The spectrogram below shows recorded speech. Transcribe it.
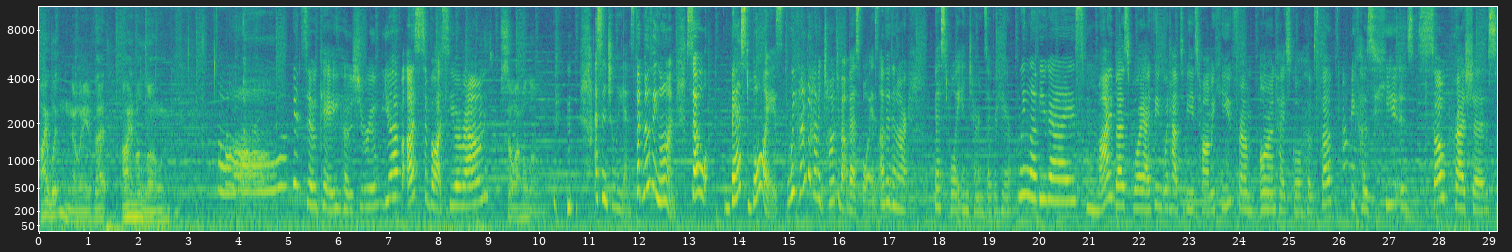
I wouldn't know any of that. I'm alone. Oh, it's okay, Hoshiru. You have us to boss you around. So I'm alone. Essentially, yes. But moving on. So, best boys. We kind of haven't talked about best boys other than our best boy interns over here. We love you guys. My best boy, I think, would have to be Tamaki from Ouran High School Host Club because he is so precious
